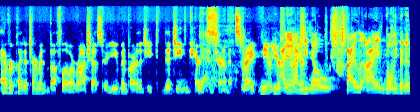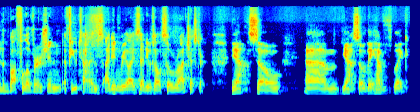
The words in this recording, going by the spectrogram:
ever played a tournament in Buffalo or Rochester, you've been part of the G, the Gene Harrington Yes. tournaments, right? You're, you're I didn't actually know. I only, I've only been in the Buffalo version a few times. I didn't realize that it was also Rochester. Yeah. So, um, yeah. So they have like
